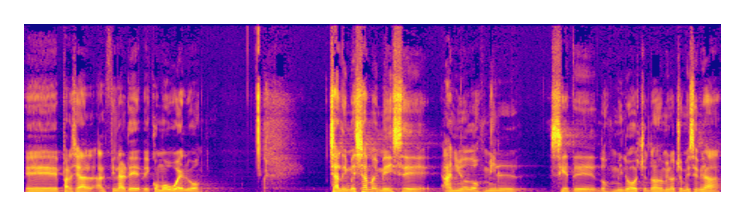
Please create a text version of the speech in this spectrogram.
eh, para llegar al final de, de cómo vuelvo, Charlie me llama y me dice, año 2007, 2008. Entonces, en 2008 me dice, mira,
